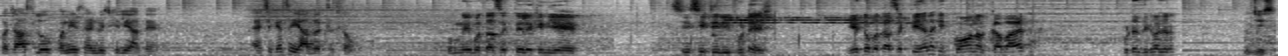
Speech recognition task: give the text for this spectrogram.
पचास लोग पनीर सैंडविच के लिए आते हैं। ऐसे कैसे याद रख सकता हूँ? तुम नहीं बता सकते लेकिन ये सीसीटीवी फुटेज। ये तो बता सकती है ना कि कौन और कब आया था। फुटेज दिखाओ जरा। जी सर।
